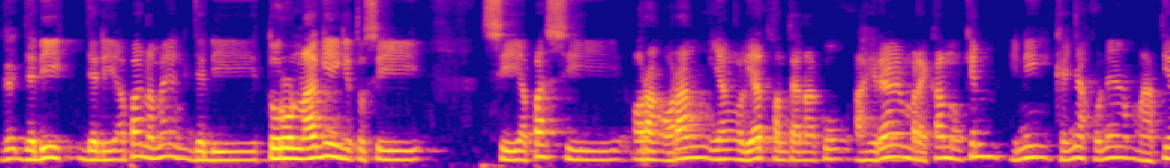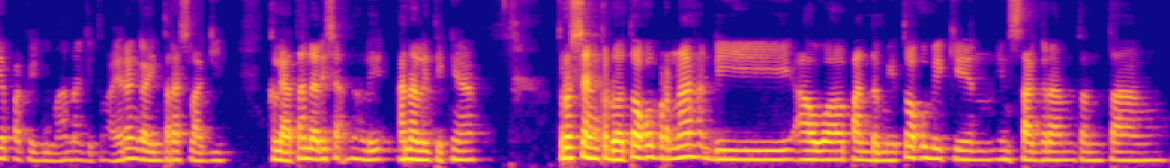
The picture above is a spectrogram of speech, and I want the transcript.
gak- jadi jadi apa namanya jadi turun lagi gitu si si apa si orang-orang yang lihat konten aku akhirnya mereka mungkin ini kayaknya akunnya mati apa kayak gimana gitu akhirnya nggak interest lagi kelihatan dari si anali- analitiknya terus yang kedua tuh aku pernah di awal pandemi itu aku bikin Instagram tentang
